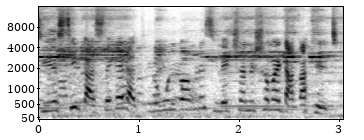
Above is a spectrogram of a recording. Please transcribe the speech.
সিএসসির কাছ থেকে তৃণমূল কংগ্রেস ইলেকশনের সময় টাকা খেয়েছে।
